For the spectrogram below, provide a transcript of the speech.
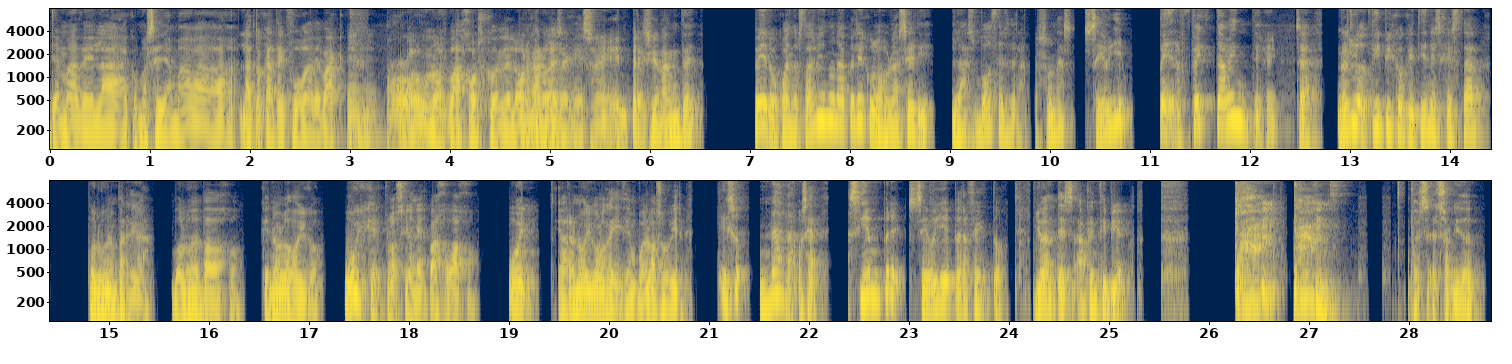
tema de la, ¿cómo se llamaba? La tocata y fuga de Bach. unos bajos con el órgano ese que es impresionante. Pero cuando estás viendo una película o una serie, las voces de las personas se oyen perfectamente. O sea, no es lo típico que tienes que estar volumen para arriba, volumen para abajo, que no lo oigo. Uy, qué explosiones, bajo, bajo. Uy, que ahora no oigo lo que dicen, vuelvo a subir. Eso, nada, o sea, siempre se oye perfecto. Yo antes, al principio, pues el sonido.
